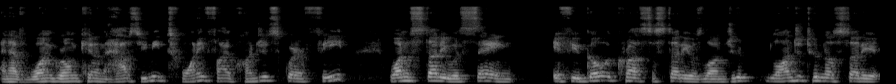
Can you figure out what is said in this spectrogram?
and has one grown kid in the house, you need 2,500 square feet. One study was saying if you go across the study, it was longitudinal study,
